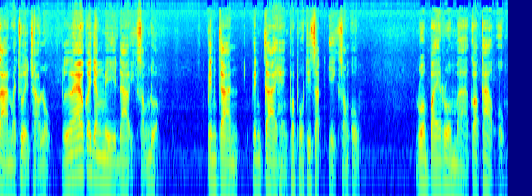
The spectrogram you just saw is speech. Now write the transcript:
ตารมาช่วยชาวโลก แล้วก็ยังมีดาวอีกสองดวง เป็นการเป็นกายแห่งพระโพธิสัตว์อีกสององค์ รวมไปรวมมาก็เก้าองค์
